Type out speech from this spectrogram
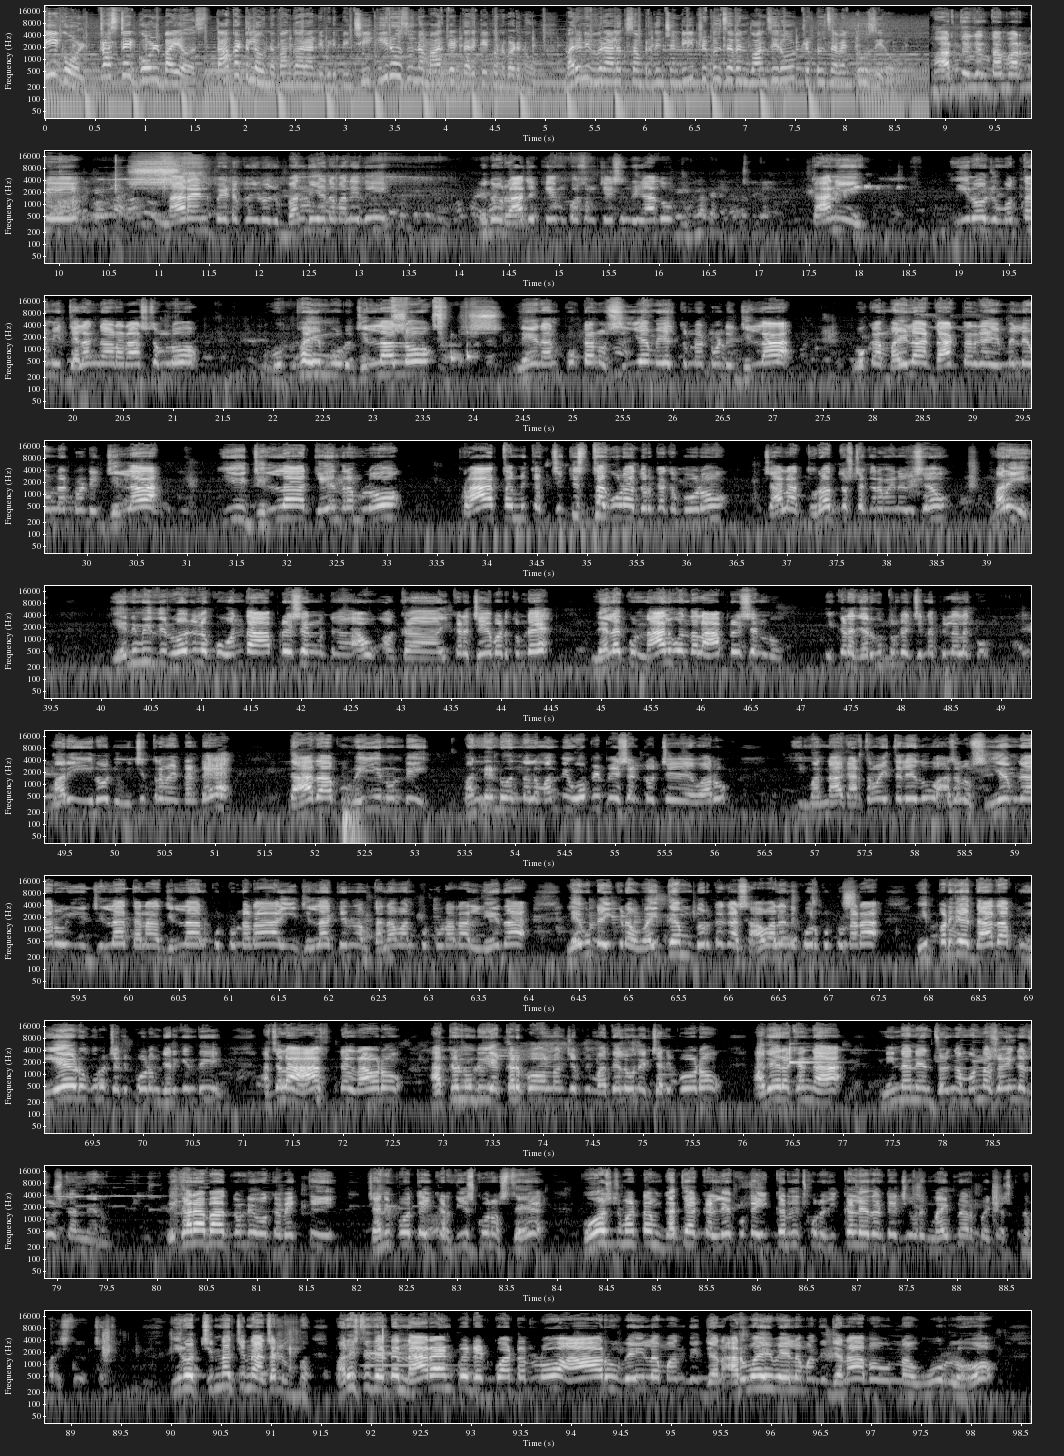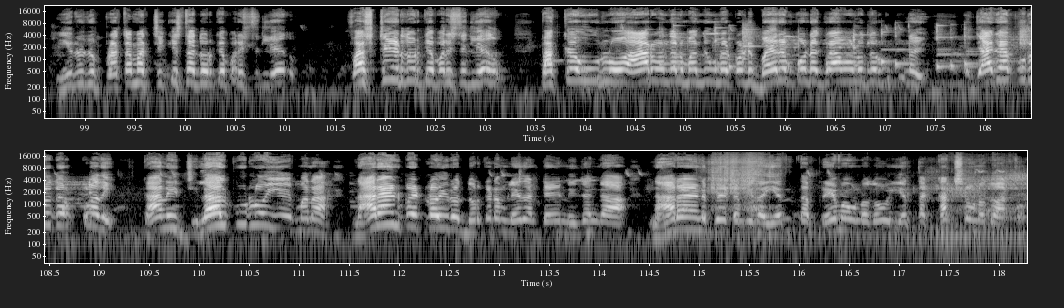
V gold trusted gold buyers. తాకట్టులో ఉన్న బంగారాన్ని విడిపించి ఈ రోజు ఉన్న మార్కెట్ ధరకే కొనబడను. మరిన్ని వివరాలకు సంప్రదించండి. Triple seven one zero triple seven two zero. Bharatiya Janata party నారాయణపేటకు ఈరోజు బంద్ చేయడం అనేది ఏదో రాజకీయం కోసం చేసింది కాదు. కానీ ఈరోజు మొత్తం ఈ తెలంగాణ రాష్ట్రంలో ముప్పై మూడు జిల్లాల్లో నేను అనుకుంటాను సీఎం వెళ్తున్నటువంటి జిల్లా ఒక మహిళా డాక్టర్గా ఎమ్మెల్యే ఉన్నటువంటి జిల్లా ఈ జిల్లా కేంద్రంలో ప్రాథమిక చికిత్స కూడా దొరకకపోవడం చాలా దురదృష్టకరమైన విషయం. మరి ఎనిమిది రోజులకు వంద ఆపరేషన్ ఇక్కడ చేయబడుతుండే నెలకు నాలుగు వందల ఆపరేషన్లు ఇక్కడ జరుగుతుండే చిన్నపిల్లలకు మరి ఈరోజు విచిత్రం ఏంటంటే దాదాపు వెయ్యి నుండి పన్నెండు వందల మంది ఓపీ పేషెంట్లు వచ్చేవారు. మరి నాకు అర్థమైతలేదు అసలు సీఎం గారు ఈ జిల్లా తన జిల్లా అనుకుంటున్నాడా? ఈ జిల్లా కేంద్రం తనం అనుకుంటున్నాడా? లేదా లేకుంటే ఇక్కడ వైద్యం దొరకక సావాలని కోరుకుంటున్నాడా? ఇప్పటికే దాదాపు ఏడుగురు చనిపోవడం జరిగింది. అసలు ఆ హాస్పిటల్ రావడం అక్కడ నుండి ఎక్కడ పోవాలని చెప్పి మధ్యలోనే చనిపోవడం అదే రకంగా నిన్న నేను స్వయంగా మొన్న స్వయంగా చూసినాను నేను. వికారాబాద్ నుండి ఒక వ్యక్తి చనిపోతే ఇక్కడ తీసుకొని వస్తే పోస్ట్ మార్టం గతి అక్కడ లేకుంటే ఇక్కడ తీసుకొని ఇక్కడ లేదంటే చివరికి మైబ్నర్ పోయి చేసుకునే పరిస్థితి వచ్చింది. ఈరోజు చిన్న చిన్న అసలు పరిస్థితి అంటే నారాయణపేట హెడ్ క్వార్టర్లో ఆరు వేల మంది జన అరవై వేల మంది జనాభా ఉన్న ఊర్లో ఈరోజు ప్రథమ చికిత్స దొరికే పరిస్థితి లేదు. ఫస్ట్ ఎయిడ్ దొరికే పరిస్థితి లేదు. పక్క ఊర్లో ఆరు వందల మంది ఉన్నటువంటి బైరంకొండ గ్రామంలో దొరుకుతున్నది. జాజాపూర్లో దొరుకుతున్నది. కానీ జిలాల్పూర్లో ఈ మన నారాయణపేటలో ఈరోజు దొరకడం లేదంటే నిజంగా నారాయణపేట మీద ఎంత ప్రేమ ఉన్నదో ఎంత కక్ష ఉన్నదో అర్థం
